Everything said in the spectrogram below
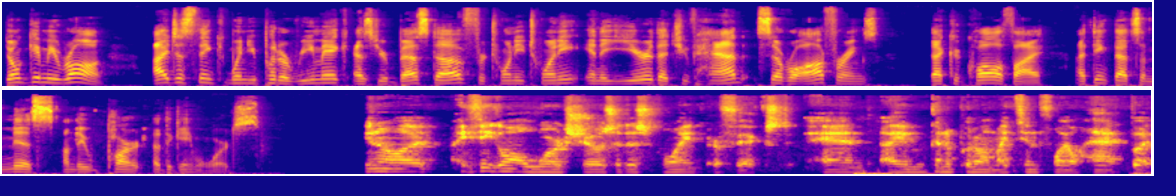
Don't get me wrong. I just think when you put a remake as your best of for 2020 in a year that you've had several offerings that could qualify, I think that's a miss on the part of the Game Awards. You know what? I think all award shows at this point are fixed, and I am going to put on my tinfoil hat. But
